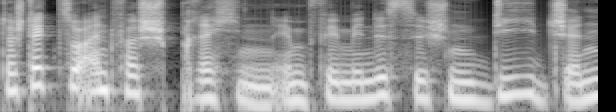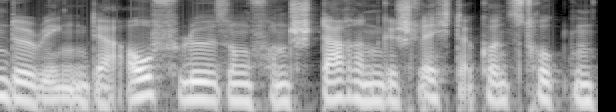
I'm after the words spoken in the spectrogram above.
Da steckt so ein Versprechen im feministischen Degendering, der Auflösung von starren Geschlechterkonstrukten.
